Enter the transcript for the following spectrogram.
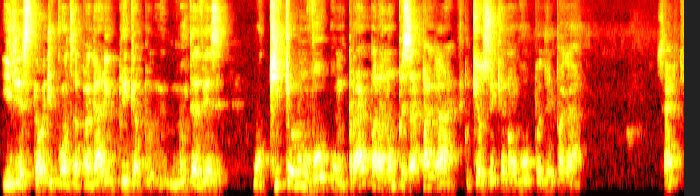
E gestão de contas a pagar implica muitas vezes o que, que eu não vou comprar para não precisar pagar, porque eu sei que eu não vou poder pagar. Certo?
